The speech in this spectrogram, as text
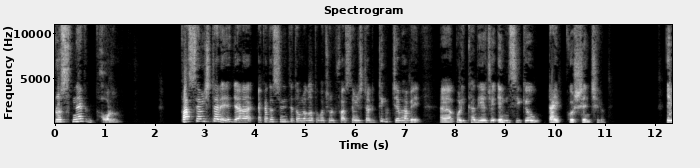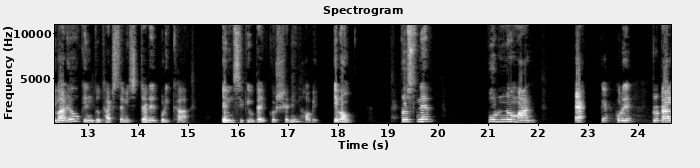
প্রশ্নের ধরন। ফার্স্ট সেমিস্টারে যারা একাদশ শ্রেণীতে তোমরা গত বছর ফার্স্ট সেমিস্টারে ঠিক যেভাবে পরীক্ষা দিয়েছ এমসিকেও টাইপ কোশ্চেন ছিল। এবারেও কিন্তু থার্ড সেমিস্টারের পরীক্ষা এমসিকিউ টাইপ কোশ্চেনই হবে। এবং প্রশ্নের পূর্ণ মান এক এক করে টোটাল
